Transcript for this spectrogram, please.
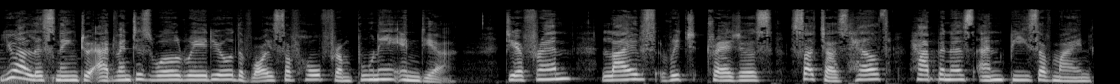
You are listening to Adventist World Radio, the voice of hope from Pune, India. Dear friend, life's rich treasures such as health, happiness, and peace of mind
